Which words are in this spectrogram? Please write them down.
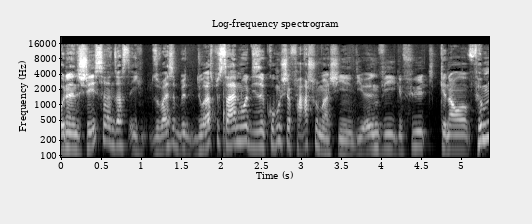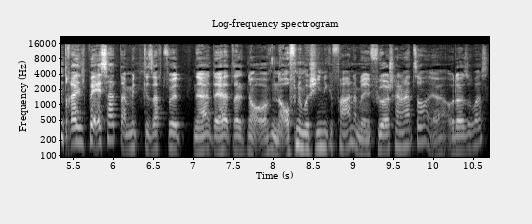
Und dann stehst du und sagst, ich, so weißt du, du hast bis dahin nur diese komische Fahrschulmaschine, die irgendwie gefühlt genau 35 PS hat, damit gesagt wird, na, der hat halt eine, eine offene Maschine gefahren, damit er den Führerschein hat, so, ja, oder sowas.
